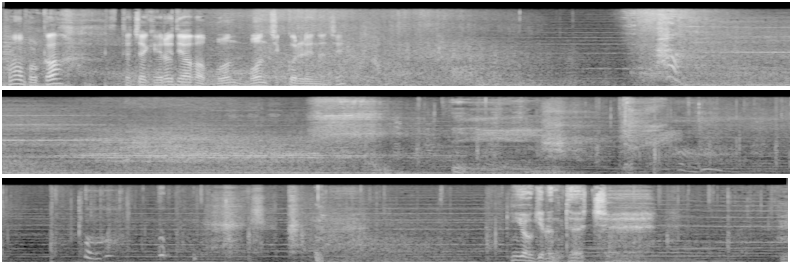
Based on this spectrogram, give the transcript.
한번 볼까? 대체 게르디아가 뭔, 뭔 짓거리를 했는지? 여기는 대체 음,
